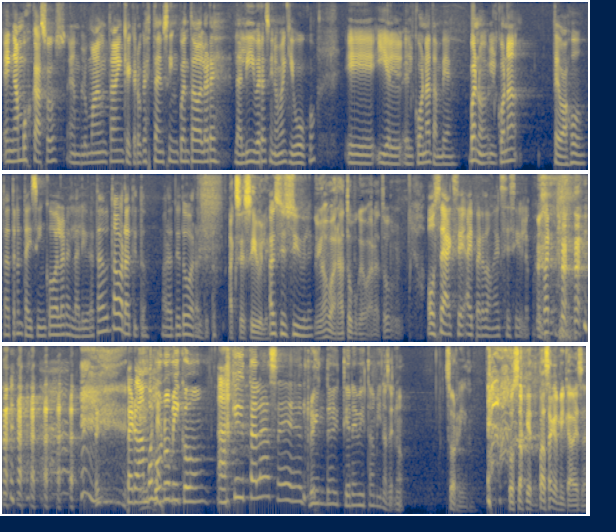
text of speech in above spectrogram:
en ambos casos, en Blue Mountain, que creo que está en 50 dólares la libra, si no me equivoco, eh, y el, el Kona también. Bueno, el Kona te bajó, está a 35 dólares la libra. Está, está baratito, baratito, baratito. Accesible. Accesible. No digas barato porque barato. O sea, ay, perdón, accesible. pues. Pero, pero ambos... Económico. Ah. Quita la sed. Rinde y tiene vitamina C. No. Sorry. Cosas que pasan en mi cabeza.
